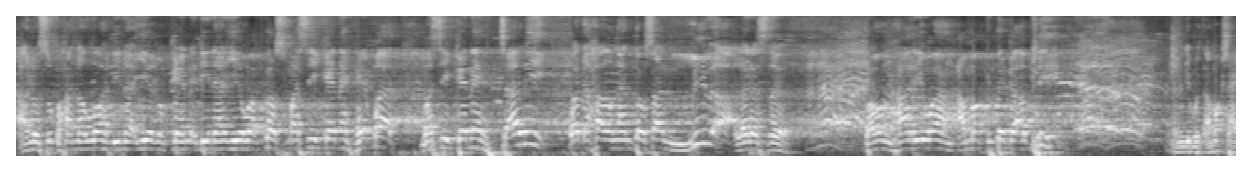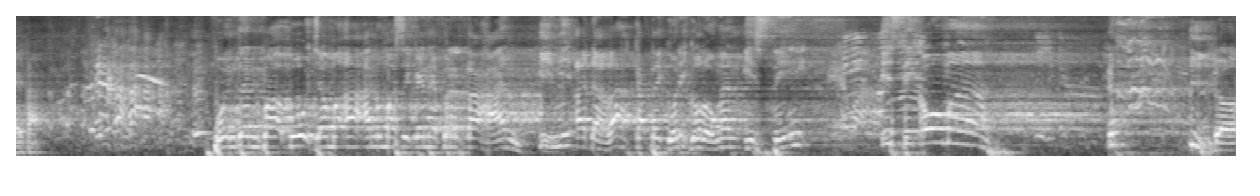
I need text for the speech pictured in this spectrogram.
anu subhanallah dina ieu kene dina ieu waktos masih kene hebat masih kene calik padahal ngantosan lila leres teu tong hariwang amak kita ke abdi. Yang nyebut amak saya tak punten pak bu jamaah anu masih kene bertahan. Ini adalah kategori golongan isti istiqomah. Tidak.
